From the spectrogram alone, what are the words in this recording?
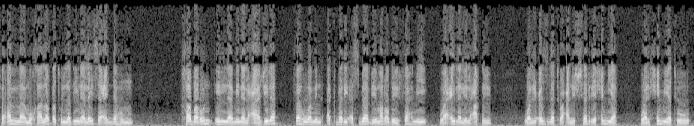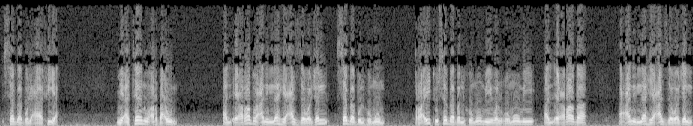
فأما مخالطة الذين ليس عندهم خبر إلا من العاجلة فهو من أكبر أسباب مرض الفهم وعلل العقل والعزلة عن الشر حمية. والحمية سبب العافية. 240 الإعراض عن الله عز وجل سبب الهموم. رأيت سبب الهموم والغموم الإعراض عن الله عز وجل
